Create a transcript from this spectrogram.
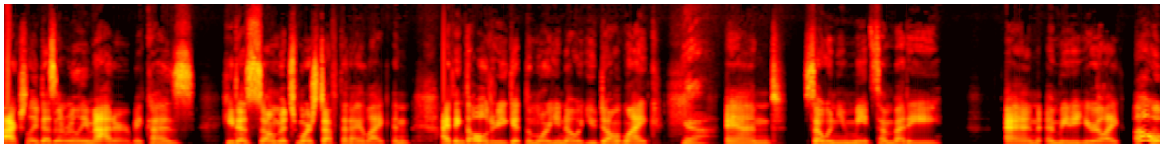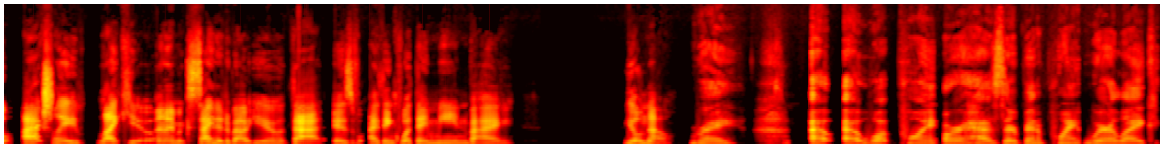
actually doesn't really matter because he does so much more stuff that I like. And I think the older you get, the more you know what you don't like. Yeah. And so when you meet somebody and immediately you're like, oh, I actually like you and I'm excited about you, that is, I think, what they mean by you'll know. Right. At at what point or has there been a point where like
